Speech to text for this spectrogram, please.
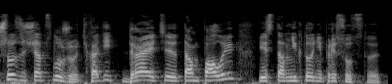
что значит обслуживать? Ходить драить э, там полы, если там никто не присутствует.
